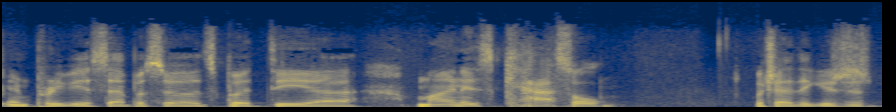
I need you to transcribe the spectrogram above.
in previous episodes, but the uh, mine is Castle, which I think is just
